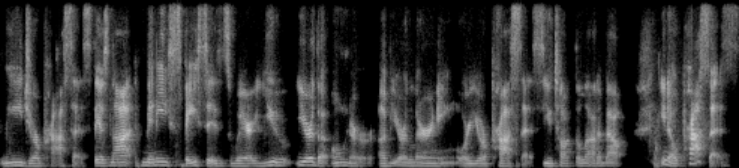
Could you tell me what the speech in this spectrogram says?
lead your process. There's not many spaces where you you're the owner of your learning or your process. You talked a lot about you know process.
